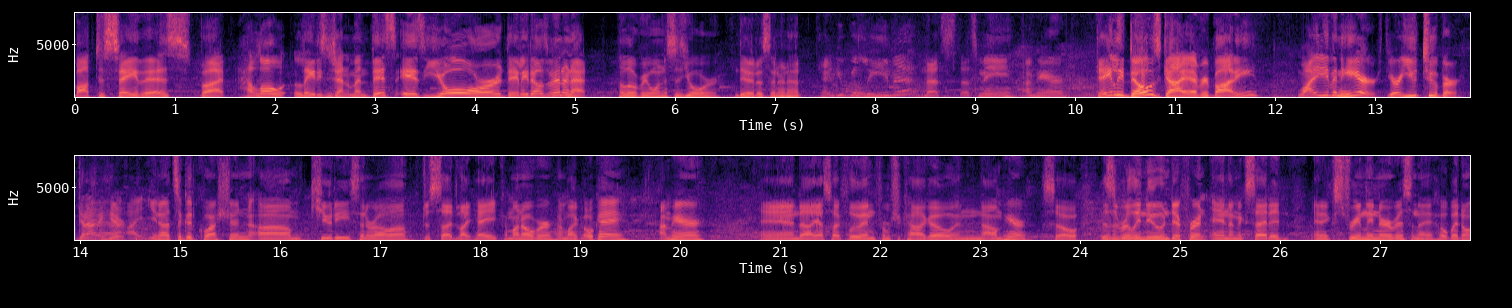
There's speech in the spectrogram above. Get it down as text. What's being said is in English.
about to say this, but hello, ladies and gentlemen. This is your Daily Dose of Internet. Hello, everyone. This is your Daily Dose Internet. Can you believe it? That's that's me. I'm here. Daily Dose guy, everybody. Why are you even here? You're a YouTuber. Get out of here. I, you know, it's a good question. Um, QTCinderella just said like, "Hey, come on over." I'm like, "Okay, I'm here." And uh, yeah, so I flew in from Chicago, and now I'm here. So this is really new and different, and I'm excited and extremely nervous, and I hope I don't.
